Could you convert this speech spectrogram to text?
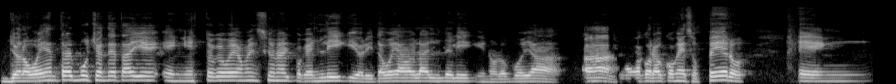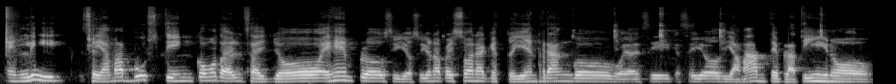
Yo no voy a entrar mucho en detalle en esto que voy a mencionar porque es leak y ahorita voy a hablar de leak y no lo voy a, Ajá. no voy a cobrar con eso, pero en, en League se llama boosting como tal. O sea, yo, ejemplo, si yo soy una persona que estoy en rango, voy a decir, qué sé yo, diamante, platino,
